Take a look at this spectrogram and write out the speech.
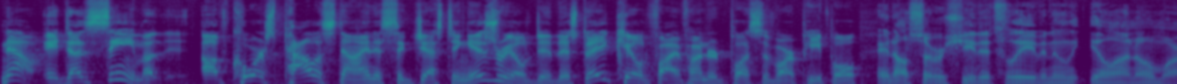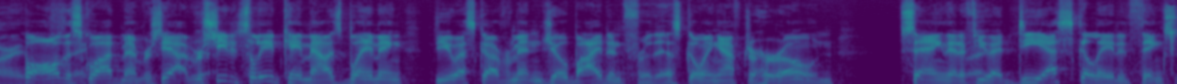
Now, it does seem, uh, of course, Palestine is suggesting Israel did this. They killed 500 plus of our people. And also Rashida Tlaib and Ilhan Omar. Well, all the squad members. Yeah, Rashida Tlaib came out as blaming the U.S. government and Joe Biden for this, going after her own, saying that if you had de escalated things,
